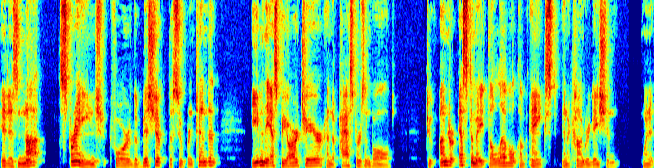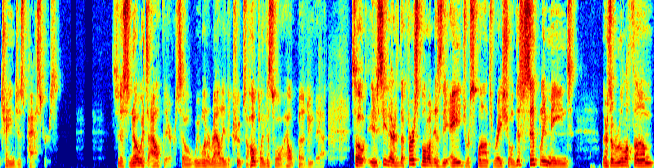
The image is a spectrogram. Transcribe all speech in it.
it is not strange for the bishop, the superintendent, even the SPR chair and the pastors involved to underestimate the level of angst in a congregation when it changes pastors. So just know it's out there. So we want to rally the troops. So hopefully this will help uh, do that. So you see there, the first bullet is the age response ratio. And this simply means there's a rule of thumb,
